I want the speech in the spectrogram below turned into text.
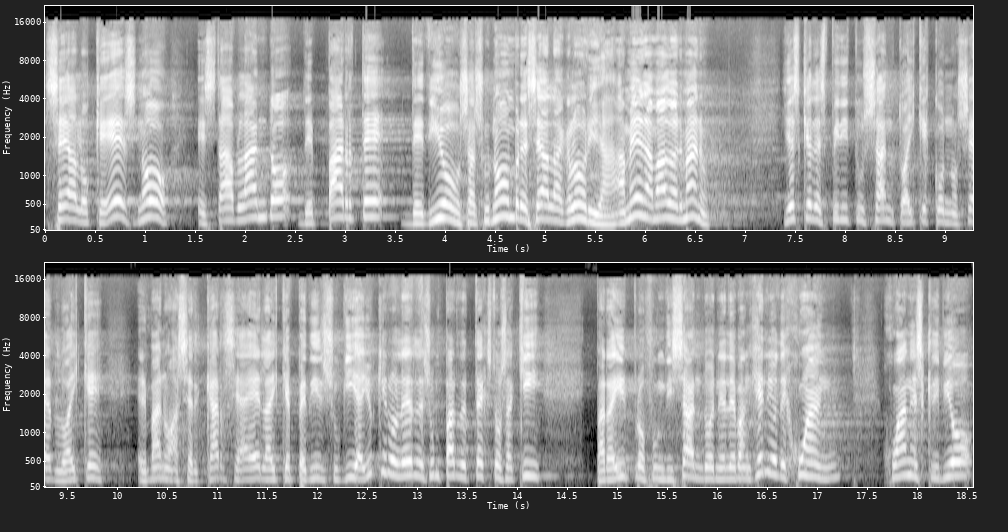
sea lo que es, no, está hablando de parte de Dios. A su nombre sea la gloria. Amén, amado hermano. Y es que el Espíritu Santo hay que conocerlo, hay que hermano, acercarse a Él, hay que pedir su guía. Yo quiero leerles un par de textos aquí para ir profundizando. En el Evangelio de Juan, Juan escribió,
